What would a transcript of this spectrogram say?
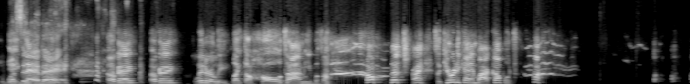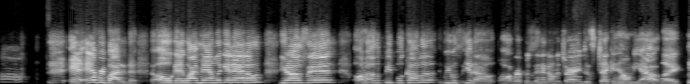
What's exactly. in that bag? okay, okay, literally, like the whole time he was on, on the train. Security came by a couple times everybody, the, the old gay white man looking at him, you know what I'm saying? All the other people of color, we was, you know, all represented on the train, just checking homie out. Like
